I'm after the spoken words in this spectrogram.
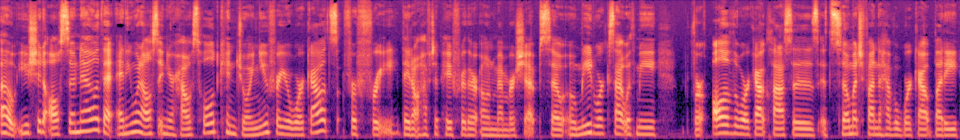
Oh, you should also know that anyone else in your household can join you for your workouts for free. They don't have to pay for their own membership. So, Omid works out with me for all of the workout classes. It's so much fun to have a workout buddy.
